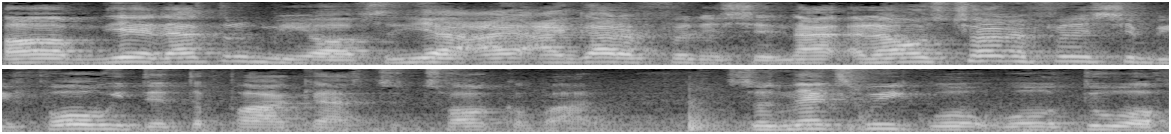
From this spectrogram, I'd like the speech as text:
um, yeah, that threw me off. So yeah, I, I gotta finish it, and I, and I was trying to finish it before we did the podcast to talk about it. So next week we'll we'll do a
